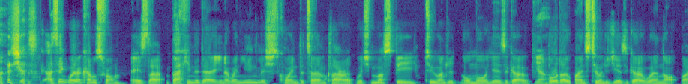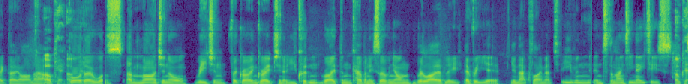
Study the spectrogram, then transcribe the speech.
Just I think where it comes from is that back in the day, you know, when the English coined the term claret, which must be 200 or more years ago, yeah. Bordeaux wines 200 years ago were not like they are now. Okay. Bordeaux okay. was a marginal region for growing grapes. You know, you couldn't ripen Cabernet Sauvignon reliably every year in that climate, even into the 1980s. Okay.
